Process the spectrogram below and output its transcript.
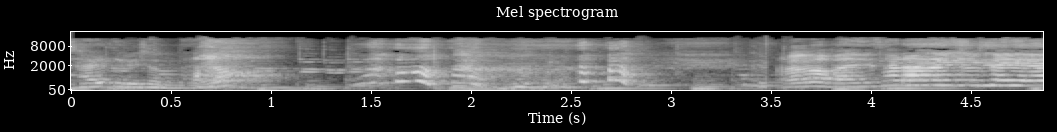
잘 들으셨나요? 아가 많이 사랑해주세요.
